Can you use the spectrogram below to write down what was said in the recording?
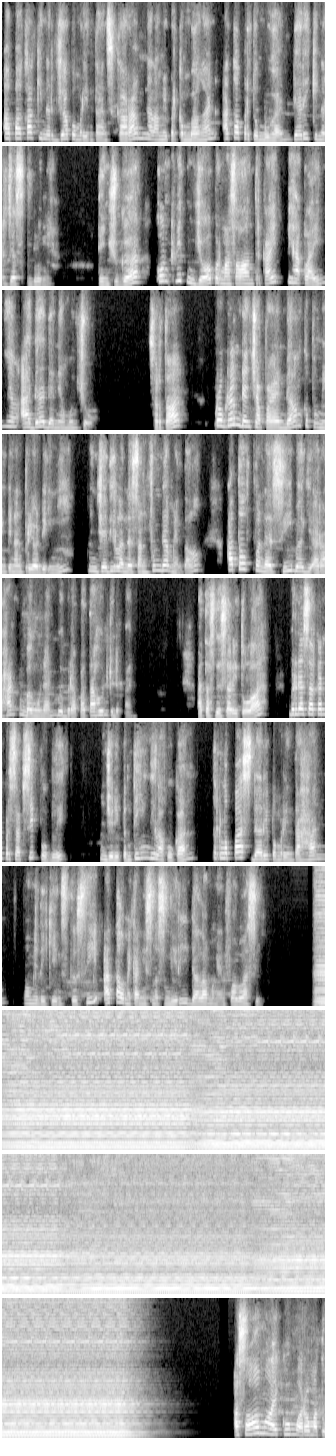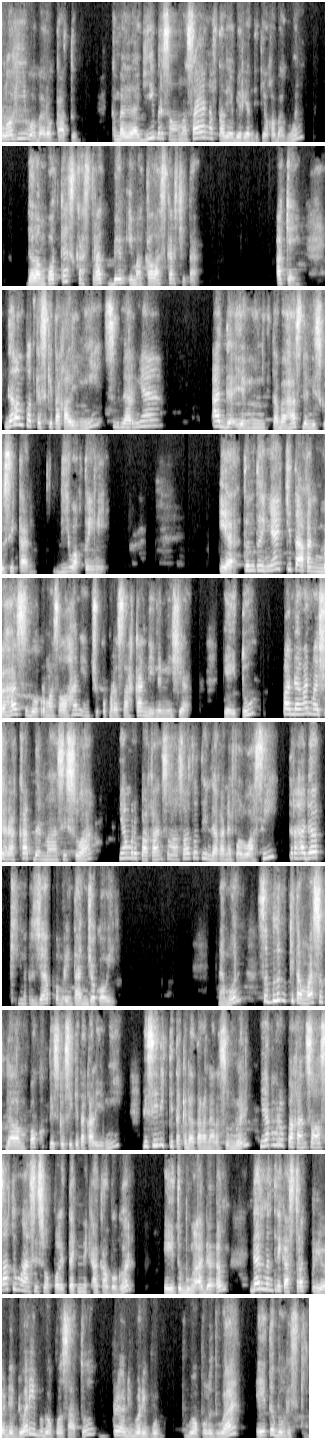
apakah kinerja pemerintahan sekarang mengalami perkembangan atau pertumbuhan dari kinerja sebelumnya. Dan juga konkret menjawab permasalahan terkait pihak lain yang ada dan yang muncul. Serta program dan capaian dalam kepemimpinan periode ini menjadi landasan fundamental atau fondasi bagi arahan pembangunan beberapa tahun ke depan. Atas dasar itulah, berdasarkan persepsi publik, menjadi penting dilakukan terlepas dari pemerintahan memiliki institusi atau mekanisme sendiri dalam mengevaluasi. Assalamualaikum warahmatullahi wabarakatuh. Kembali lagi bersama saya Naftalia Birianti Tioka Bangun dalam podcast Kastrat BEM Imaka Laskar Cita. Oke, dalam podcast kita kali ini sebenarnya ada yang ingin kita bahas dan diskusikan di waktu ini. Ya, tentunya kita akan membahas sebuah permasalahan yang cukup meresahkan di Indonesia, yaitu pandangan masyarakat dan mahasiswa yang merupakan salah satu tindakan evaluasi terhadap kinerja pemerintahan Jokowi. Namun, sebelum kita masuk dalam pokok diskusi kita kali ini, di sini kita kedatangan narasumber yang merupakan salah satu mahasiswa Politeknik AK Bogor, yaitu Bung Adam, dan Menteri Kastrat periode 2021, periode 2022, yaitu Bung Rizky.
